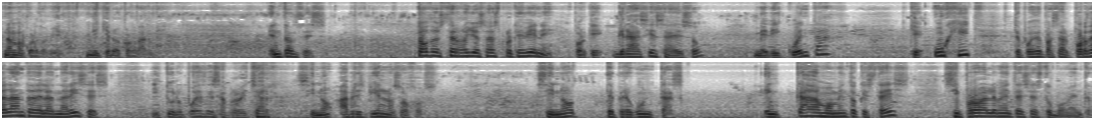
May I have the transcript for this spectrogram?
no me acuerdo bien, ni quiero acordarme. Entonces, todo este rollo, ¿sabes por qué viene? Porque gracias a eso me di cuenta que un hit te puede pasar por delante de las narices y tú lo puedes desaprovechar si no abres bien los ojos. Si no te preguntas en cada momento que estés, si probablemente ese es tu momento.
